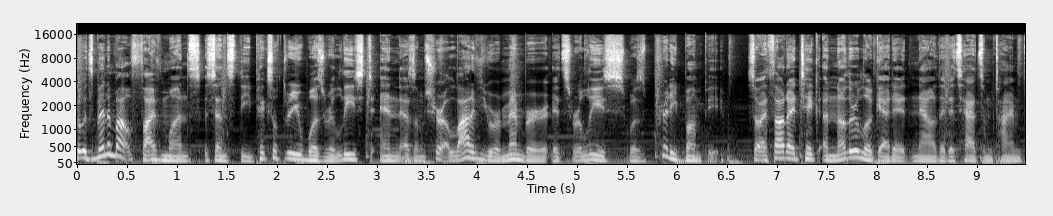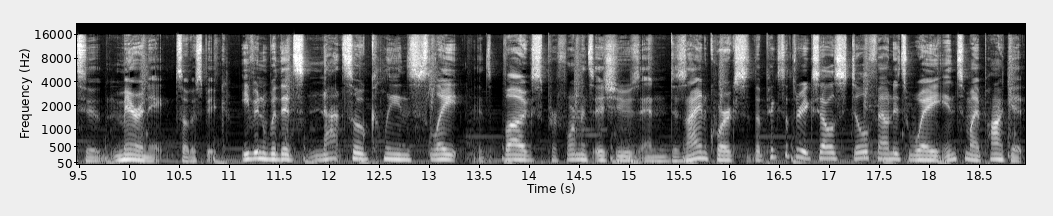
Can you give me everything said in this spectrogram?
So it's been about 5 months since the Pixel 3 was released and as I'm sure a lot of you remember, its release was pretty bumpy. So I thought I'd take another look at it now that it's had some time to marinate, so to speak. Even with its not so clean slate, its bugs, performance issues, and design quirks, the Pixel 3 XL still found its way into my pocket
